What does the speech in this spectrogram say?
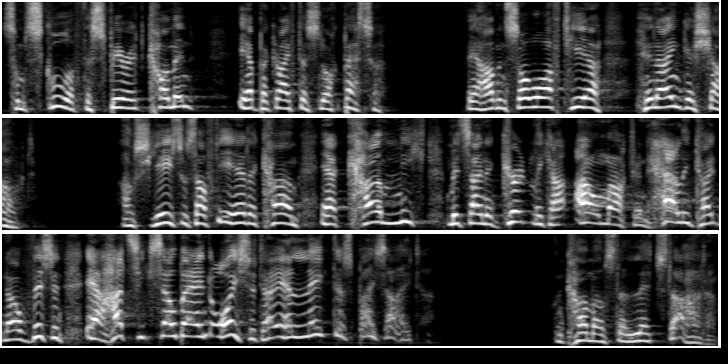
zum School of the Spirit kommen, er begreift es noch besser. Wir haben so oft hier hineingeschaut. Als Jesus auf die Erde kam, er kam nicht mit seiner göttlichen Allmacht und Herrlichkeit und Wissen. Er hat sich selber entäußert. Er legt es beiseite und kam aus der letzten Atem.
